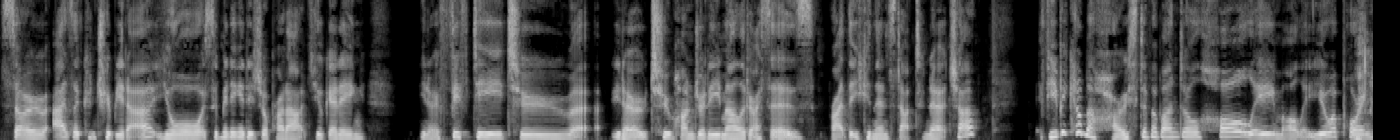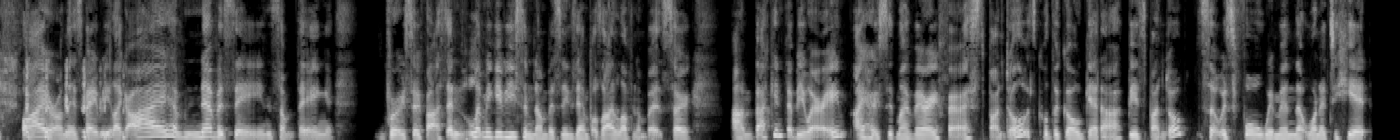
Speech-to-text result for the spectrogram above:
So as a contributor, you're submitting a digital product, you're getting you know, 50 to, uh, you know, 200 email addresses, right, that you can then start to nurture. If you become a host of a bundle, holy moly, you are pouring fire on this baby. Like I have never seen something grow so fast. And let me give you some numbers and examples. I love numbers. So um, back in February, I hosted my very first bundle. It's called the Goal Getter Biz Bundle. So it was for women that wanted to hit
